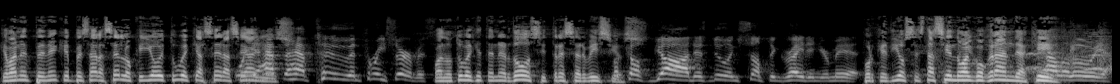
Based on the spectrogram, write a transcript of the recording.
que van a tener que empezar a hacer lo que yo tuve que hacer hace Where you have años, to have two and three services. cuando tuve que tener dos y tres servicios, Because God is doing something great in your midst. porque Dios está haciendo algo grande aquí. Hallelujah.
